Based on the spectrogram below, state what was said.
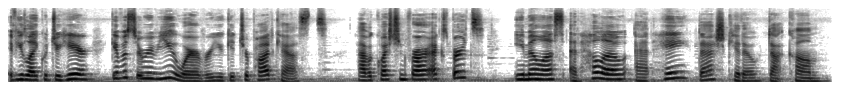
If you like what you hear, give us a review wherever you get your podcasts. Have a question for our experts? Email us at hello at hey kiddo.com.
